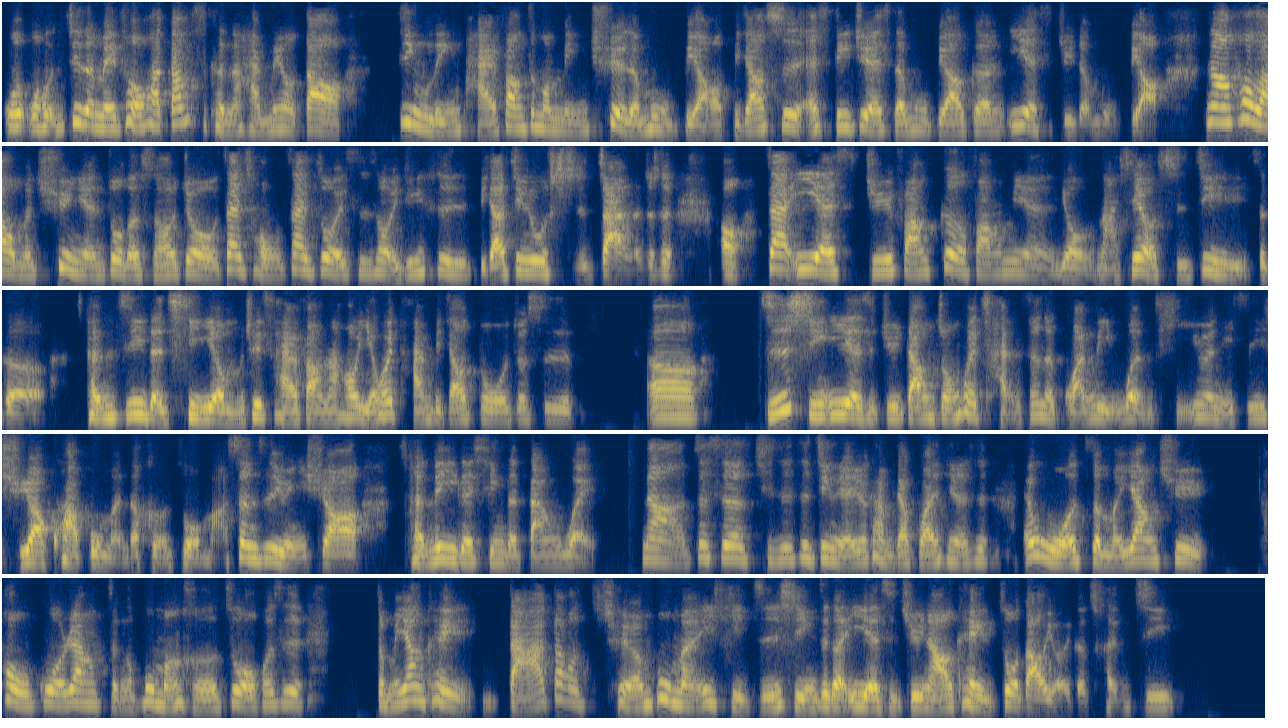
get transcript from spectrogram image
我我记得没错的话，当时可能还没有到。近零排放这么明确的目标，比较是 SDGs 的目标跟 ESG 的目标。那后来我们去年做的时候，就再从再做一次的时候，已经是比较进入实战了。就是哦，在 ESG 方各方面有哪些有实际这个成绩的企业，我们去采访，然后也会谈比较多，就是呃。执行 ESG 当中会产生的管理问题，因为你是需要跨部门的合作嘛，甚至于你需要成立一个新的单位。那这是其实是经理人月刊比较关心的是，哎，我怎么样去透过让整个部门合作，或是怎么样可以达到全部门一起执行这个 ESG，然后可以做到有一个成绩。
